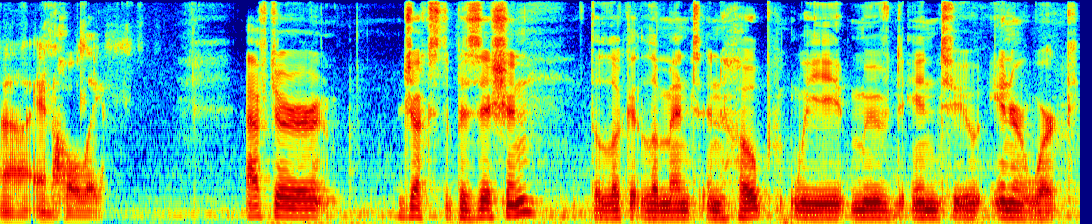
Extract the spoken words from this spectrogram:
uh, and holy. After juxtaposition, the look at lament and hope, we moved into inner work.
